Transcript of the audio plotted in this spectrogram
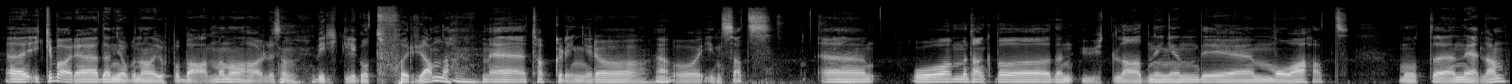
Uh, ikke bare den jobben han har gjort på banen, men han har liksom virkelig gått foran da, mm. med taklinger og, ja. og innsats. Uh, og med tanke på den utladningen de må ha hatt mot uh, Nederland,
